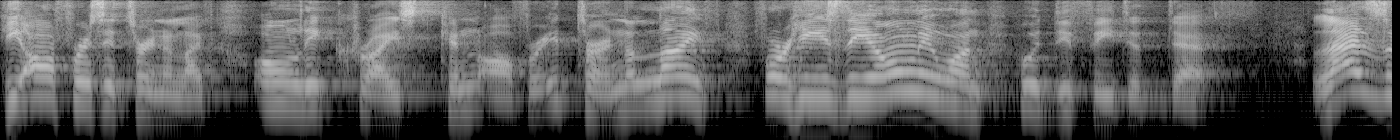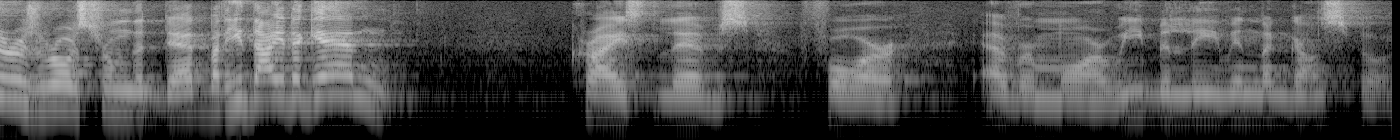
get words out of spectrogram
He offers eternal life. Only Christ can offer eternal life, for He is the only one who defeated death. Lazarus rose from the dead, but he died again. Christ lives forevermore. We believe in the gospel.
